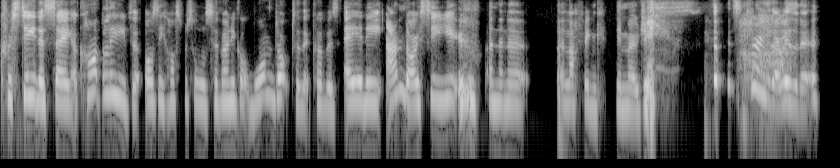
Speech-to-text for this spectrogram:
Christina's saying, I can't believe that Aussie hospitals have only got one doctor that covers A and E and ICU, and then a, a laughing emoji. it's true though, isn't it?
